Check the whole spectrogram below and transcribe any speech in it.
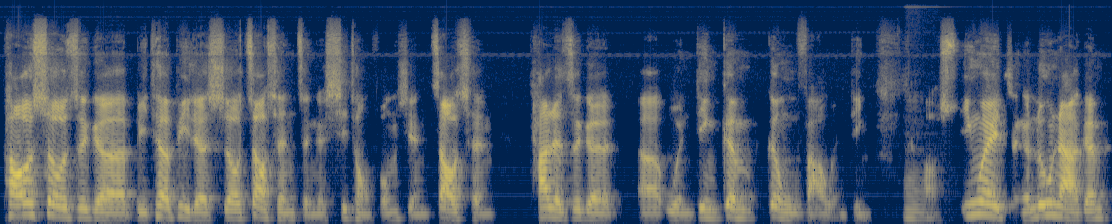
抛售这个比特币的时候，造成整个系统风险，造成它的这个呃稳定更更无法稳定。哦，因为整个 Luna 跟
